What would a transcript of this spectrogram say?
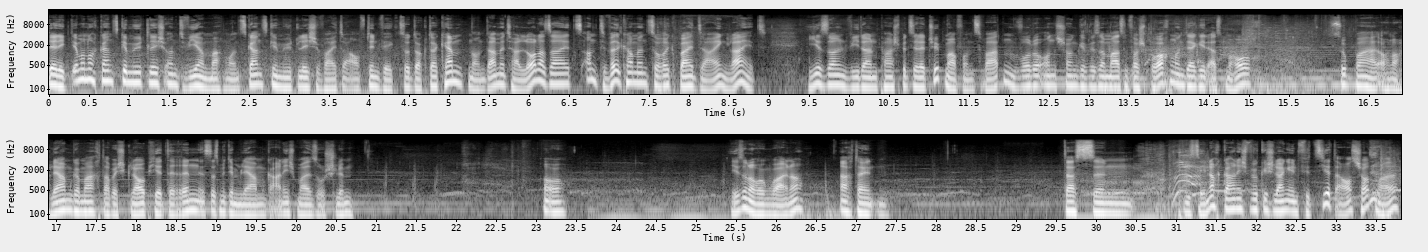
Der liegt immer noch ganz gemütlich und wir machen uns ganz gemütlich weiter auf den Weg zu Dr. Campton. Und damit hallo allerseits und willkommen zurück bei Dying Light. Hier sollen wieder ein paar spezielle Typen auf uns warten. Wurde uns schon gewissermaßen versprochen und der geht erstmal hoch. Super, hat auch noch Lärm gemacht, aber ich glaube hier drin ist das mit dem Lärm gar nicht mal so schlimm. Oh oh. Hier ist noch irgendwo einer. Ach, da hinten. Das sind... Die sehen noch gar nicht wirklich lange infiziert aus. Schaut mal.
